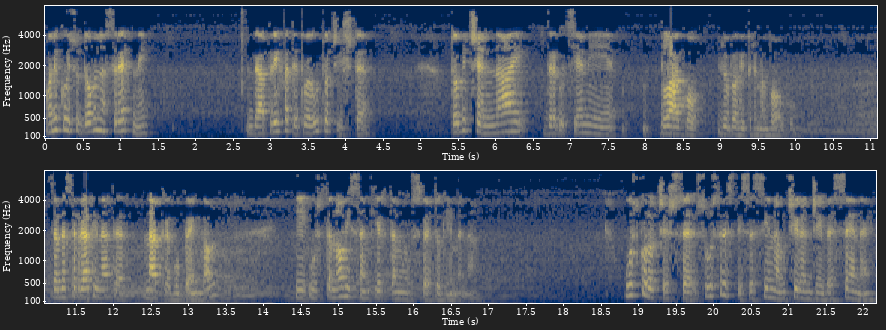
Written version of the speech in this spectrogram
Oni koji su dovoljno sretni da prihvate tvoje utočište, dobit će najdragocjenije blago ljubavi prema Bogu. Sada se vrati natrag u Bengal i ustanovi Sankirtanu svetog imena. Uskoro ćeš se susresti sa sinom Čiranđi Vesene,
